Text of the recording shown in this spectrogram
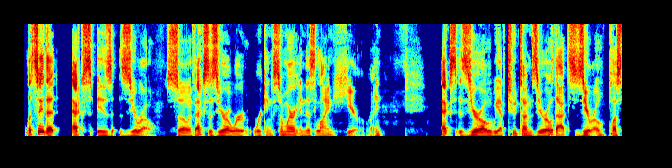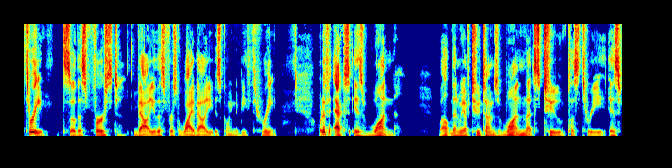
Let's say that x is 0. So if x is 0, we're working somewhere in this line here, right? x is 0, we have 2 times 0, that's 0, plus 3. So this first value, this first y value is going to be 3. What if x is 1? Well, then we have 2 times 1, that's 2, plus 3 is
